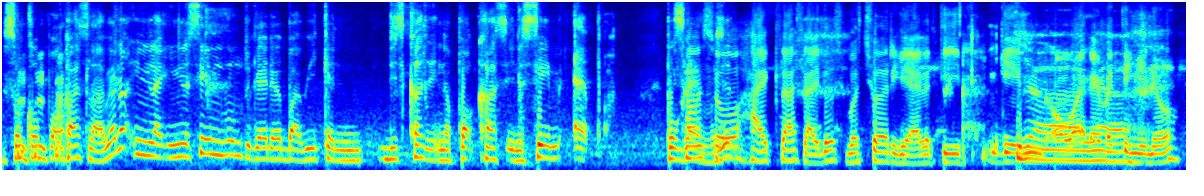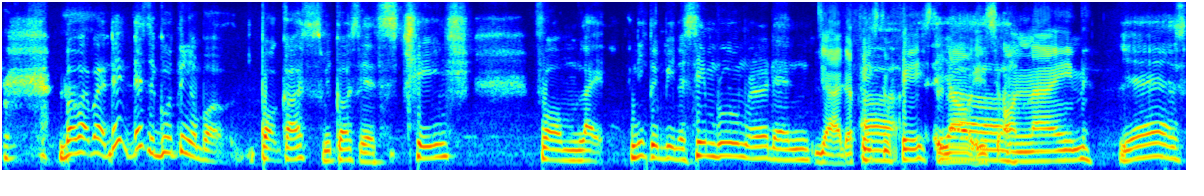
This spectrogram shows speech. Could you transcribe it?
so-called podcast lah. We are not in like in the same room together, but we can discuss it in a podcast in the same app. Program, Sounds so high class, like those virtual reality game Yeah, or whatever yeah. thing, you know? But but, but that, that's the good thing about podcasts because it's changed from like need to be in the same room rather than Yeah, the face to face to now is online. yes.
